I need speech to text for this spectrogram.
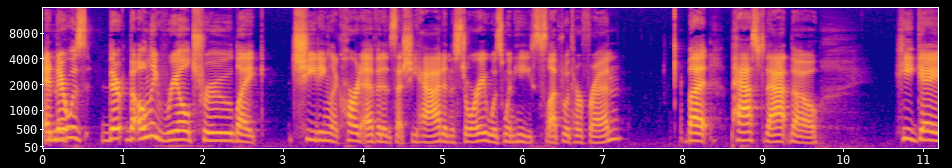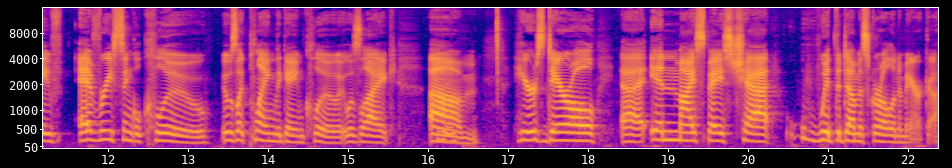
And there was there the only real true like cheating like hard evidence that she had in the story was when he slept with her friend. But past that though, he gave every single clue. It was like playing the game Clue. It was like, um, here's Daryl uh, in MySpace chat with the dumbest girl in America,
